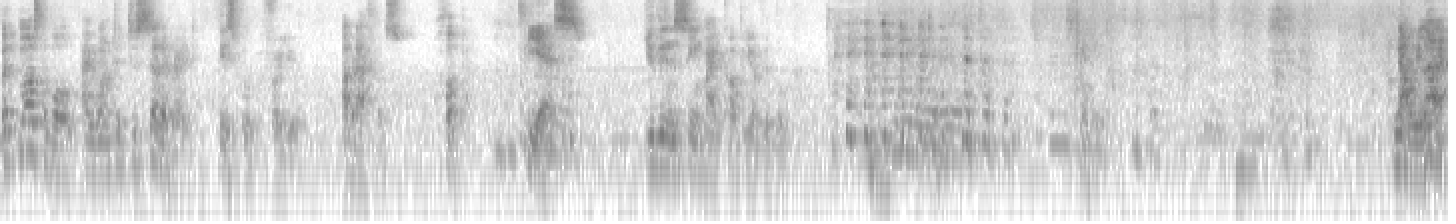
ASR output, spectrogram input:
but most of all, I wanted to celebrate this book for you. Abrazos, J. Mm-hmm. P.S. You didn't see my copy of the book. Thank you. Now, Ilana.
